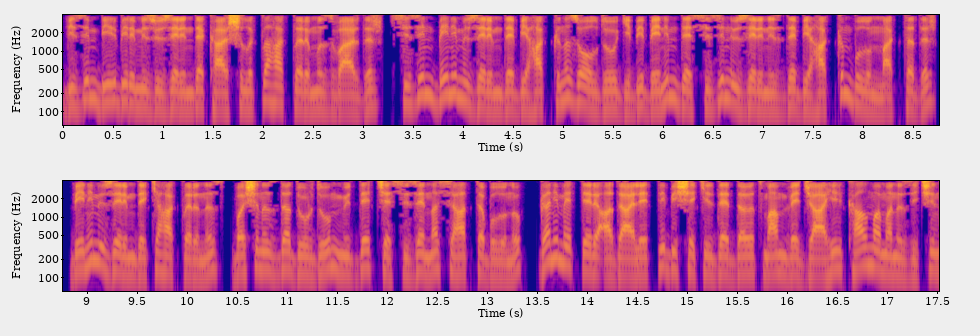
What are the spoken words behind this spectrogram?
bizim birbirimiz üzerinde karşılıklı haklarımız vardır, sizin benim üzerimde bir hakkınız olduğu gibi benim de sizin üzerinizde bir hakkım bulunmaktadır, benim üzerimdeki haklarınız, başınızda durduğum müddetçe size nasihatta bulunup, ganimetleri adaletli bir şekilde dağıtmam ve cahil kalmamanız için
